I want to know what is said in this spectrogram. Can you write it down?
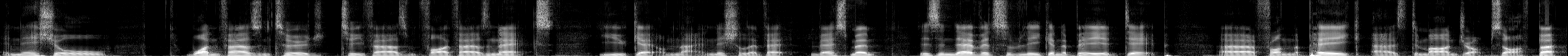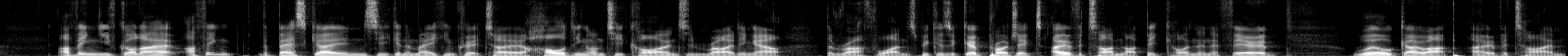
initial 1,000, 2,000, 5,000x you get on that initial investment, there's inevitably going to be a dip uh, from the peak as demand drops off. But I think you've got to, I think the best gains you're going to make in crypto are holding onto your coins and riding out the rough ones because a good project over time, like Bitcoin and Ethereum, will go up over time.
